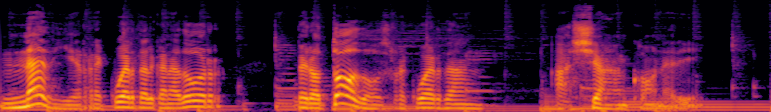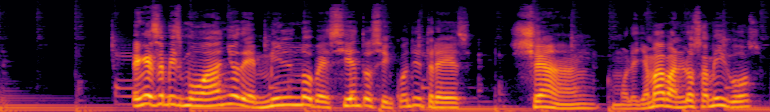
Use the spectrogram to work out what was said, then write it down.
Nadie recuerda al ganador, pero todos recuerdan a Sean Connery. En ese mismo año de 1953, Sean, como le llamaban los amigos,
